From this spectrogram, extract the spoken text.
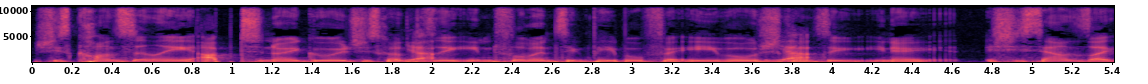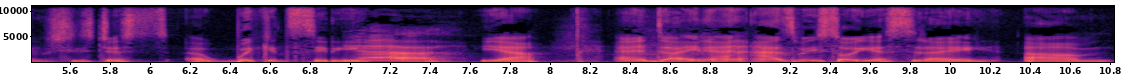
She's constantly up to no good. She's constantly influencing people for evil. She's Yeah. constantly, you know, she sounds like she's just a wicked city. Yeah. Yeah, and uh, you know, and as we saw yesterday, um,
